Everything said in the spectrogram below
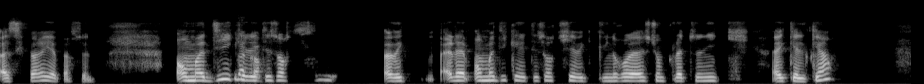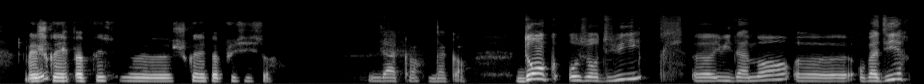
à ce qui paraît, il n'y a personne. On m'a dit qu'elle était sortie avec. Elle a... on m'a dit qu'elle était sortie avec une relation platonique avec quelqu'un, mais oui. je connais pas plus. je connais pas plus l'histoire. D'accord, d'accord. Donc aujourd'hui, euh, évidemment, euh, on va dire,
